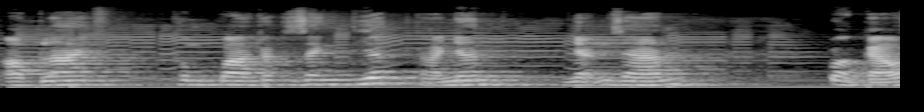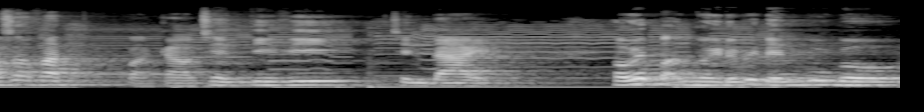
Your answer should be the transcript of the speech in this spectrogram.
offline thông qua các danh thiếp cá nhân, nhãn dán, quảng cáo giao vặt, quảng cáo trên TV, trên đài, Hầu hết mọi người đều biết đến Google,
